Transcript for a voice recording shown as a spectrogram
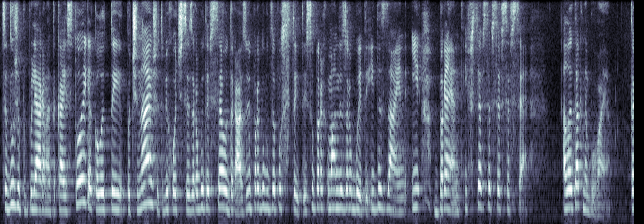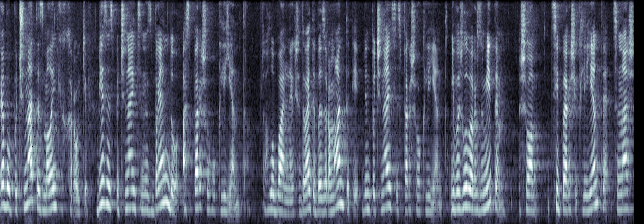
Це дуже популярна така історія, коли ти починаєш і тобі хочеться зробити все одразу, і продукт запустити, і суперкоманди зробити, і дизайн, і бренд, і все, все, все, все, все. Але так не буває. Треба починати з маленьких кроків. Бізнес починається не з бренду, а з першого клієнта. Глобально, якщо давайте без романтики, він починається з першого клієнта. І важливо розуміти, що ці перші клієнти це наш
